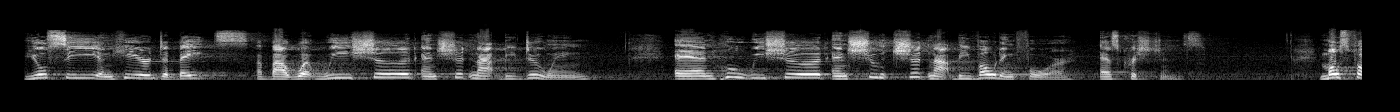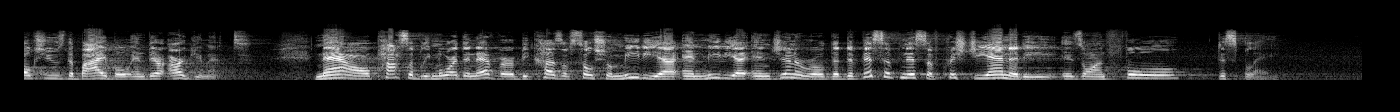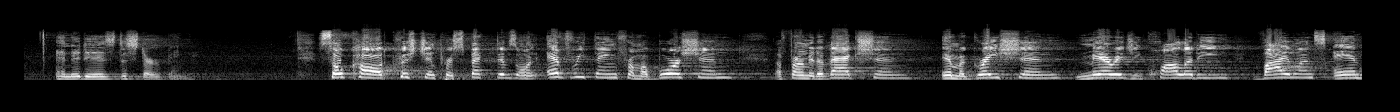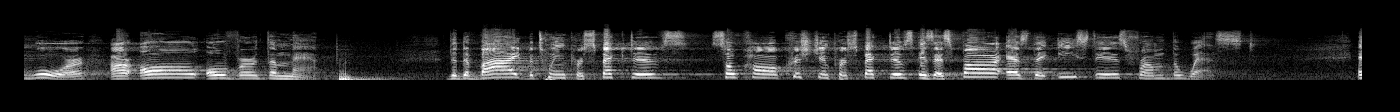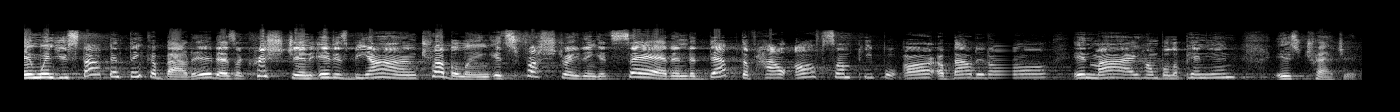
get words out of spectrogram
you'll see and hear debates about what we should and should not be doing and who we should and should, should not be voting for as Christians. Most folks use the Bible in their argument. Now, possibly more than ever, because of social media and media in general, the divisiveness of Christianity is on full display, and it is disturbing. So called Christian perspectives on everything from abortion, affirmative action, immigration, marriage equality, violence, and war are all over the map. The divide between perspectives, so called Christian perspectives, is as far as the East is from the West. And when you stop and think about it, as a Christian, it is beyond troubling. It's frustrating, it's sad, and the depth of how off some people are about it all, in my humble opinion, is tragic.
